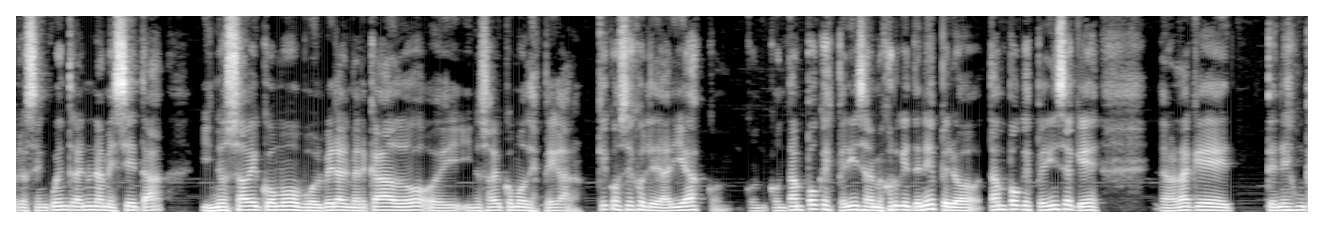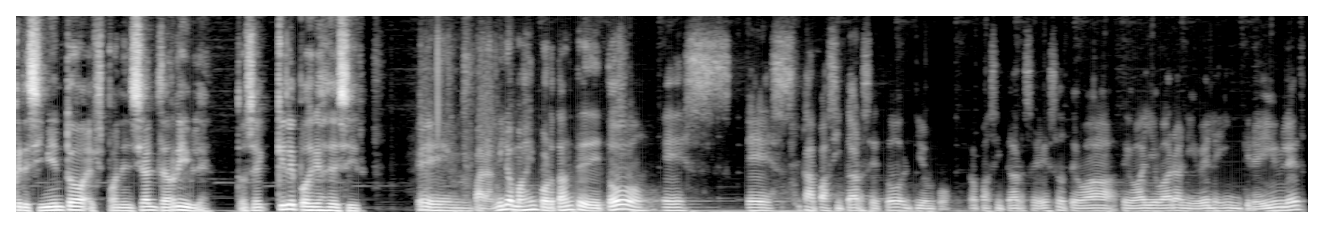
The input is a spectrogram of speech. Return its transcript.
pero se encuentra en una meseta y no sabe cómo volver al mercado y no sabe cómo despegar? ¿Qué consejo le darías con, con, tan poca experiencia, a lo mejor que tenés, pero tan poca experiencia que la verdad que tenés un crecimiento exponencial terrible. Entonces, ¿qué le podrías decir? Eh, para mí lo más importante de todo es, capacitarse todo el tiempo, capacitarse. Eso te va, te va a llevar a niveles increíbles.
